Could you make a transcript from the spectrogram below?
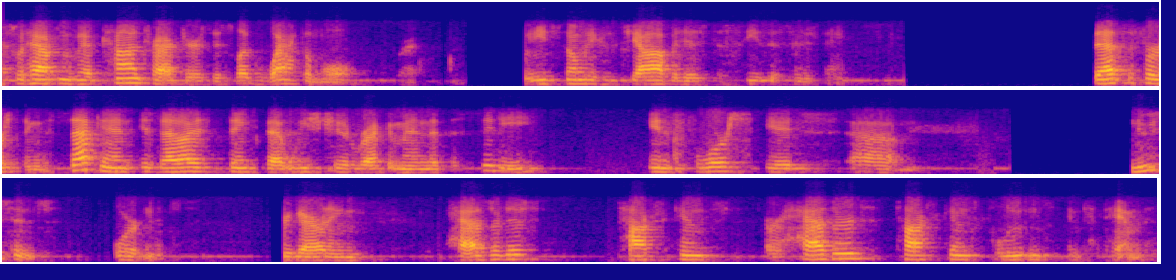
that's what happens when we have contractors, it's like whack-a-mole. We need somebody whose job it is to see this in advance. That's the first thing. The second is that I think that we should recommend that the city enforce its um, nuisance ordinance regarding hazardous toxicants or hazard toxicants, pollutants, and contaminants.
